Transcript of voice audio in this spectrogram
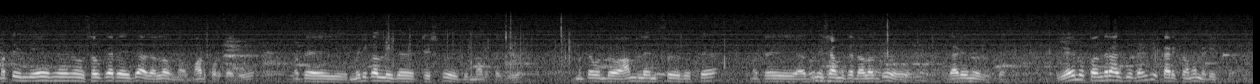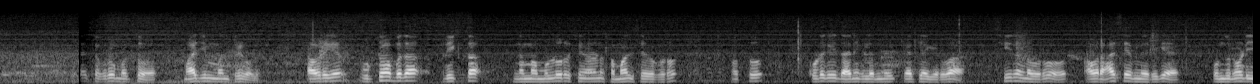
ಮತ್ತು ಇಲ್ಲಿ ಏನೇನು ಸೌಕರ್ಯ ಇದೆ ಅದೆಲ್ಲ ನಾವು ಮಾಡಿಕೊಡ್ತಾ ಇದ್ದೀವಿ. ಮತ್ತು ಈ ಮೆಡಿಕಲ್ ಇದೆ ಟೆಸ್ಟು ಇದು ಮಾಡ್ತಾ ಇದ್ದೀವಿ. ಮತ್ತು ಒಂದು ಆಂಬ್ಯುಲೆನ್ಸು ಇರುತ್ತೆ. ಮತ್ತು ಈ ಅಗ್ನಿಶಾಮಕ ದಳದ್ದು ಗಾಡಿನೂ ಇರುತ್ತೆ. ಏನು ತೊಂದರೆ ಆಗದಿದ್ದಂಗೆ ಕಾರ್ಯಕ್ರಮ ನಡೆಯುತ್ತೆ ಶಾಸಕರು ಮತ್ತು ಮಾಜಿ ಮಂತ್ರಿಗಳು ಅವರಿಗೆ ಹುಟ್ಟುಹಬ್ಬದ ಪ್ರಯುಕ್ತ ನಮ್ಮ ಮುಳ್ಳೂರು ಸೀನಣ್ಣ ಸಮಾಜ ಸೇವಕರು ಮತ್ತು ಕೊಡುಗೈ ದಾನಿಗಳೆಂದು ಖ್ಯಾತಿಯಾಗಿರುವ ಸೀನಣ್ಣವರು ಅವರ ಆಸೆಯ ಮೇರೆಗೆ ಒಂದು ನೋಡಿ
